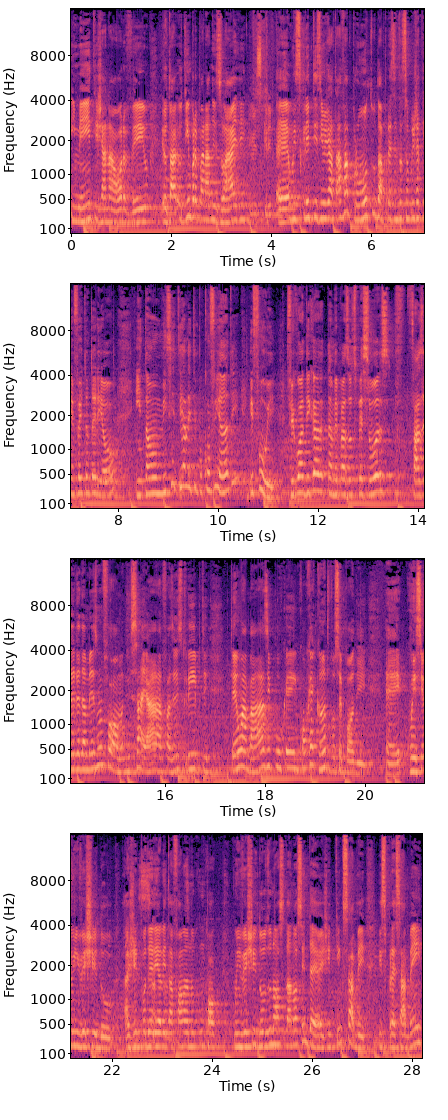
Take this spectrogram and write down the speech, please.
em mente já na hora veio. Eu, tava, eu tinha preparado o slide. O script. É, o scriptzinho já estava pronto da apresentação que eu já tinha feito anterior. Então me senti ali tipo confiante e fui. Ficou a dica também para as outras pessoas fazerem da mesma forma, ensaiar, fazer um script, ter uma base, porque em qualquer canto você pode é, conhecer o investidor. A gente poderia ali estar tá falando com, qual, com o investidor do nosso, da nossa ideia. A gente tem que saber expressar bem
